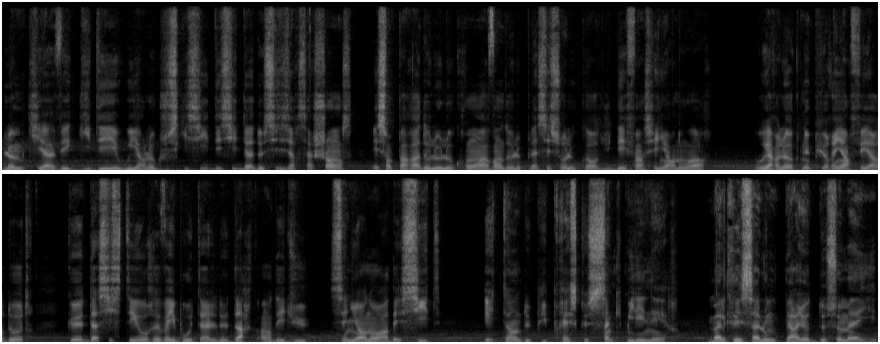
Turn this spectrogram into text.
l'homme qui avait guidé Weirlock jusqu'ici, décida de saisir sa chance et s'empara de l'holocron avant de le placer sur le corps du défunt Seigneur Noir. Weirlock ne put rien faire d'autre que d'assister au réveil brutal de Dark Andédu, Seigneur Noir des Sith, éteint depuis presque cinq millénaires. Malgré sa longue période de sommeil,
